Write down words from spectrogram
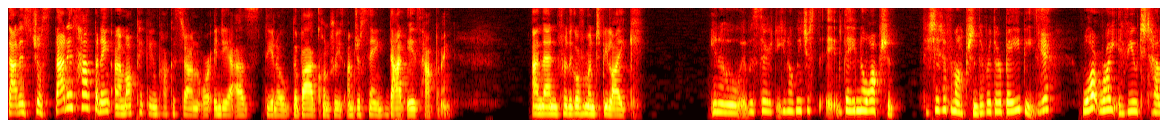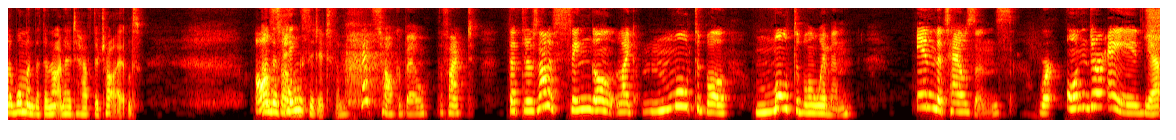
That is just that is happening, and I'm not picking Pakistan or India as you know the bad countries. I'm just saying that is happening. And then for the government to be like, you know, it was their, you know, we just they had no option. They did have an option. They were their babies. Yeah. What right have you to tell a woman that they're not allowed to have their child? Also, and the things they did to them. let's talk about the fact that there's not a single, like multiple, multiple women in the thousands were underage, Yeah.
